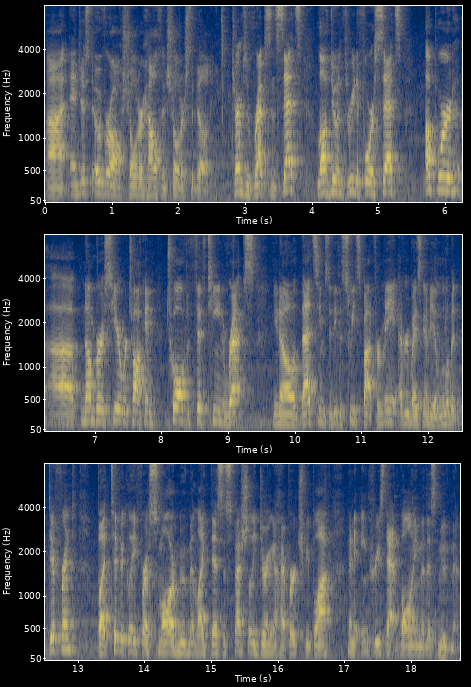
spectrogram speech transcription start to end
uh, and just overall shoulder health and shoulder stability. In terms of reps and sets, love doing three to four sets. Upward uh, numbers here, we're talking 12 to 15 reps. You know, that seems to be the sweet spot for me. Everybody's gonna be a little bit different, but typically for a smaller movement like this, especially during a hypertrophy block, I'm gonna increase that volume of this movement.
